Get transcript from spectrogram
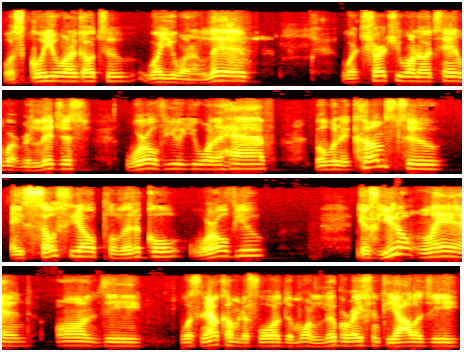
what school you want to go to, where you want to live, what church you want to attend, what religious worldview you want to have. But when it comes to a socio political worldview, if you don't land on the what's now coming to fore, the more liberation theology,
